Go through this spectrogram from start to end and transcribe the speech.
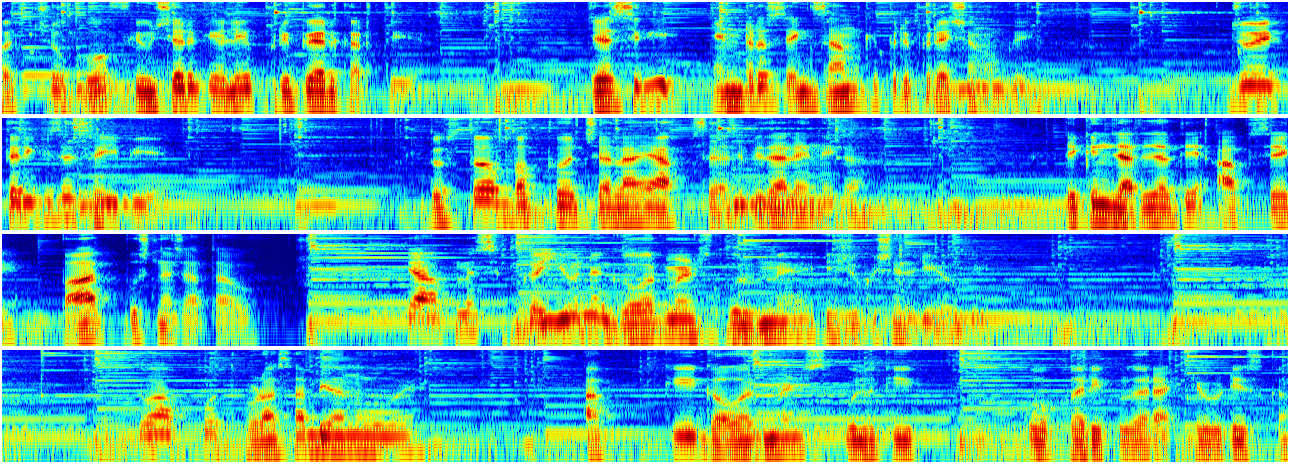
बच्चों को फ्यूचर के लिए प्रिपेयर करती है। जैसे कि एंट्रेंस एग्ज़ाम की प्रिपरेशन हो गई। जो एक तरीके से सही भी है। दोस्तों अब वक्त हो चला है आपसे अलविदा लेने का। लेकिन जाते जाते आपसे एक बात पूछना चाहता हूँ। कि आप में से कईयों ने गवर्नमेंट स्कूल में एजुकेशन ली होगी? तो आपको थोड़ा सा भी अनुभव है? आपकी गवर्नमेंट स्कूल की को करिकुलर एक्टिविटीज़ का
